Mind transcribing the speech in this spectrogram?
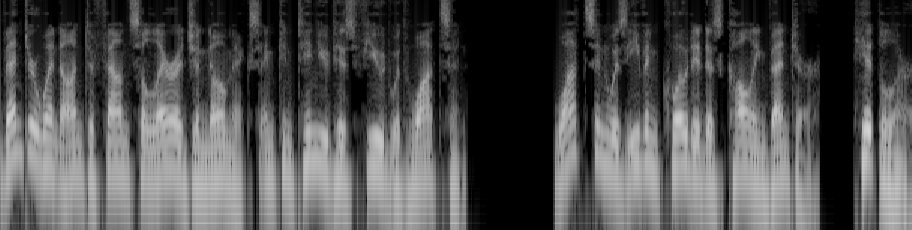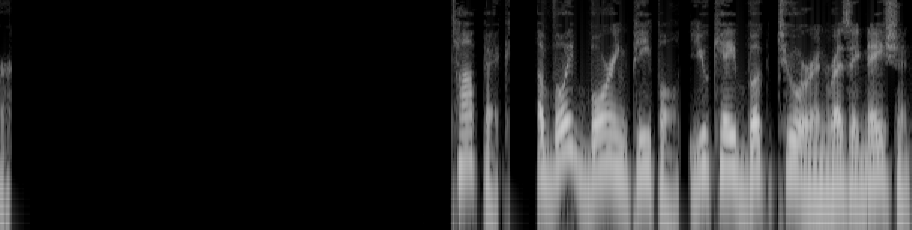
Venter went on to found Celera Genomics and continued his feud with Watson. Watson was even quoted as calling Venter, "'Hitler' Avoid Boring People, UK Book Tour and Resignation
